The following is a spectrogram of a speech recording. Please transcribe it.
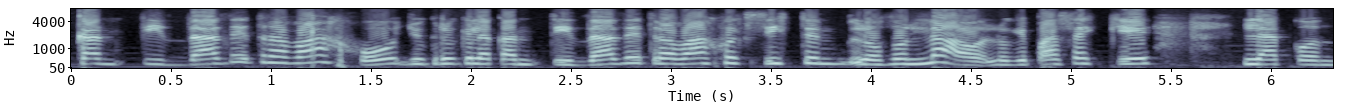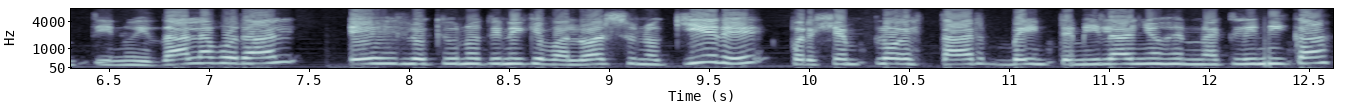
cantidad de trabajo, yo creo que la cantidad de trabajo existe en los dos lados. Lo que pasa es que la continuidad laboral es lo que uno tiene que evaluar si uno quiere, por ejemplo, estar 20.000 años en una clínica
